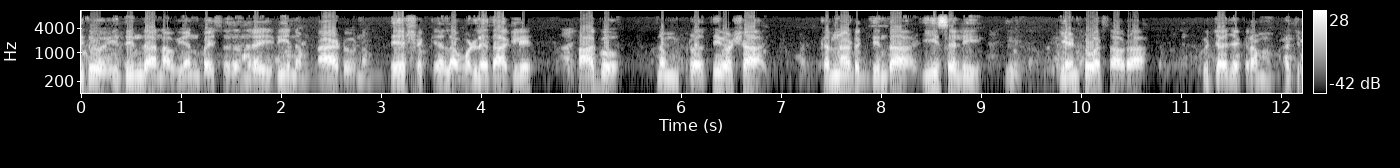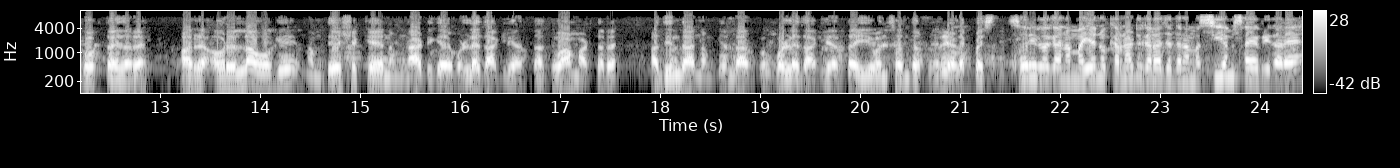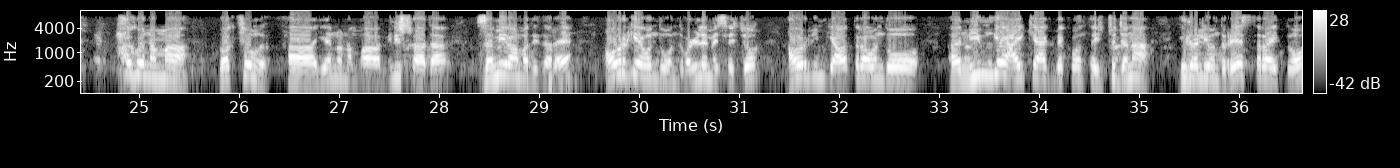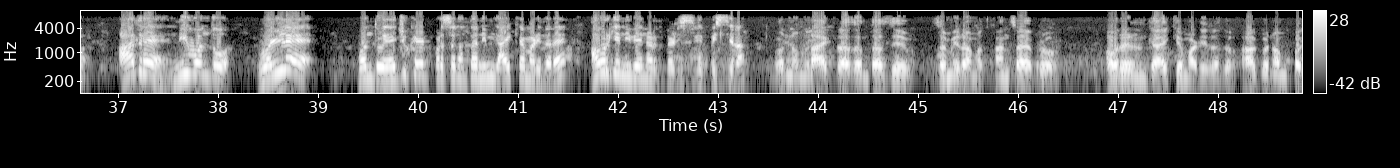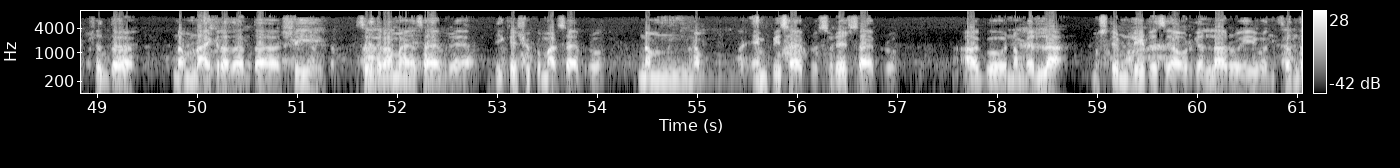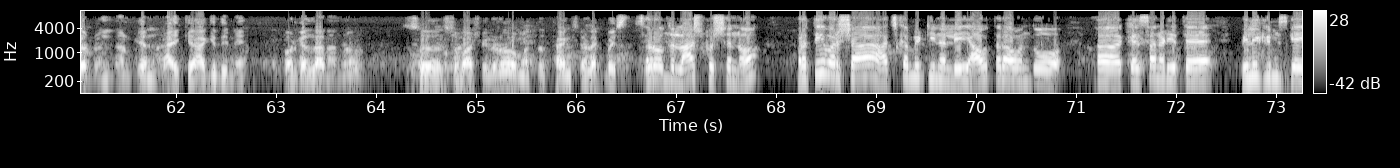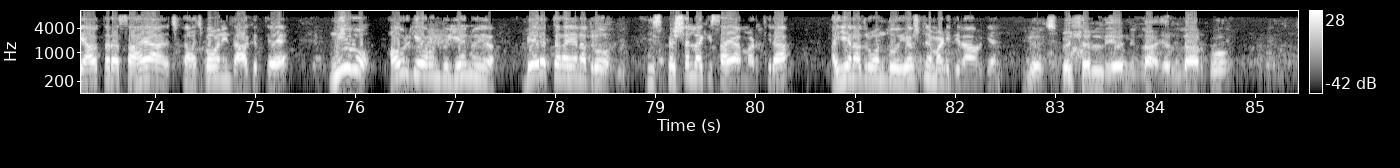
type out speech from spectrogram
ಇದು ಇದರಿಂದ ನಾವು ಏನ್ ಬಯಸೋದಂದ್ರೆ ಇಡೀ ನಮ್ಮ ನಾಡು ನಮ್ಮ ದೇಶಕ್ಕೆ ಎಲ್ಲ ಒಳ್ಳೇದಾಗ್ಲಿ ಹಾಗೂ ನಮ್ಮ ಪ್ರತಿ ವರ್ಷ ಕರ್ನಾಟಕದಿಂದ ಈ ಸಲಿ ಎಂಟೂವರೆ ಸಾವಿರ ಗುಜ್ಜಾಜ್ ಎಕ್ರಮ್ ಹಜ್ಗೆ ಹೋಗ್ತಾ ಇದ್ದಾರೆ. ಅವ್ರ ಅವರೆಲ್ಲ ಹೋಗಿ ನಮ್ ದೇಶಕ್ಕೆ, ನಮ್ ನಾಡಿಗೆ ಒಳ್ಳೇದಾಗ್ಲಿ ಅಂತ ದುವಾ ಮಾಡ್ತಾರೆ. ಅದರಿಂದ ನಮ್ಗೆಲ್ಲರಿಗೂ ಒಳ್ಳೇದಾಗ್ಲಿ ಅಂತ ಈ ಒಂದು ಸಂದರ್ಭದಲ್ಲಿ ಹೇಳಕ್ ಬಯಸ್ತೀನಿ. ಸರ್, ಇವಾಗ ನಮ್ಮ ಏನು ಕರ್ನಾಟಕ ರಾಜ್ಯದ ನಮ್ಮ ಸಿಎಂ ಸಾಹೇಬ್ ಇದ್ದಾರೆ ಹಾಗೂ ನಮ್ಮ ವಕ್ಫ್ ಏನು ನಮ್ಮ ಮಿನಿಸ್ಟರ್ ಆದ ಜಮೀರ್ ಅಹಮದ್ ಇದ್ದಾರೆ. ಅವ್ರಿಗೆ ಒಂದು ಒಂದು ಒಳ್ಳೆ ಮೆಸೇಜ್. ಅವ್ರು ನಿಮ್ಗೆ ಯಾವ ತರ ಒಂದು ನಿಮ್ಗೆ ಆಯ್ಕೆ ಆಗ್ಬೇಕು ಅಂತ ಇಷ್ಟು ಜನ ಇದರಲ್ಲಿ ಒಂದು ರೇಸ್ ತರ ಇತ್ತು. ಆದ್ರೆ ನೀವೊಂದು ಒಳ್ಳೆ ಒಂದು ಎಜುಕೇಟೆಡ್ ಪರ್ಸನ್ ಅಂತ ನಿಮ್ಗೆ ಆಯ್ಕೆ ಮಾಡಿದ್ದಾರೆ ಅವ್ರಿಗೆ ನೀವೇನ ಬಯಸ್ತೀರಾ ಅವ್ರು ನಮ್ಮ ನಾಯಕರಾದಂತ ಜಮೀರ್ ಅಹಮದ್ ಖಾನ್ ಸಾಹೇಬ್ರು ಅವರೇ ನನಗೆ ಆಯ್ಕೆ ಮಾಡಿರೋದು. ಹಾಗೂ ನಮ್ಮ ಪಕ್ಷದ ನಮ್ಮ ನಾಯಕರಾದಂತ ಶ್ರೀ ಸಿದ್ದರಾಮಯ್ಯ ಸಾಹೇಬ್ರೆ ಡಿ ಕೆ ಶಿವಕುಮಾರ್ ಸಾಹೇಬ್ರು ನಮ್ ನಮ್ಮ ಎಂ ಪಿ ಸಾಹೇಬ್ರು ಸುರೇಶ್ ಸಾಹೇಬ್ರು ಹಾಗೂ ನಮ್ಮೆಲ್ಲ ಮುಸ್ಲಿಂ ಲೀಡರ್ಸ್ ಅವ್ರಿಗೆಲ್ಲರೂ ಈ ಒಂದು ಸಂದರ್ಭದಲ್ಲಿ ನನ್ಗೇನ್ ಆಯ್ಕೆ ಆಗಿದ್ದೀನಿ. ಅವ್ರಿಗೆಲ್ಲ ನಾನು ಶುಭಾಶಯಗಳು ಮತ್ತು ಥ್ಯಾಂಕ್ಸ್ ಹೇಳಕ್ ಬಯಸ್ತೀನಿ. ಸರ್ ಒಂದು ಲಾಸ್ಟ್ ಕ್ವಶನ್ ಪ್ರತಿ ವರ್ಷ ಹಜ್ ಕಮಿಟಿನಲ್ಲಿ ಯಾವ ತರ ಒಂದು ಕೆಲಸ ನಡೆಯುತ್ತೆ ಪಿಲಿಗ್ರಿಮ್ಸ್ಗೆ ಯಾವ ತರ ಸಹಾಯ ಹಜ್ ಭವನಿಂದ ಆಗುತ್ತೆ, ನೀವು ಅವ್ರಿಗೆ ಒಂದು ಏನು ಬೇರೆ ತರ ಏನಾದ್ರು ಸ್ಪೆಷಲ್ ಆಗಿ ಸಹಾಯ ಮಾಡ್ತೀರಾ? ಏನಾದ್ರು ಒಂದು ಯೋಚನೆ ಮಾಡಿದೀರಾ ಅವ್ರಿಗೆ? ಸ್ಪೆಷಲ್ ಏನಿಲ್ಲ, ಎಲ್ಲಾರ್ಗೂ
